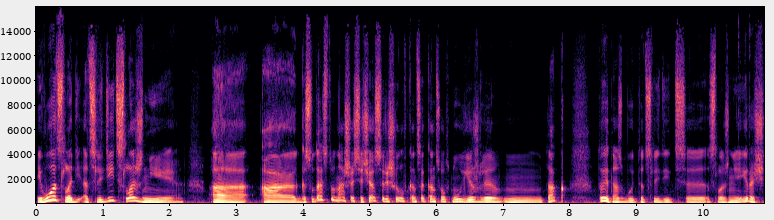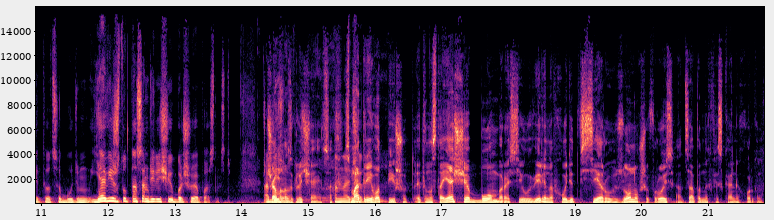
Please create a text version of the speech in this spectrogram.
его отследить сложнее. А, а государство наше сейчас решило, в конце концов, ну, ежели так, то и нас будет отследить э, сложнее, и рассчитываться будем. Я вижу тут, на самом деле, еще и большую опасность. В чем Объяс... она заключается? Значит... Смотри, вот пишут. Это настоящая бомба. Россия уверенно входит в серую зону, шифруясь от западных фискальных органов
